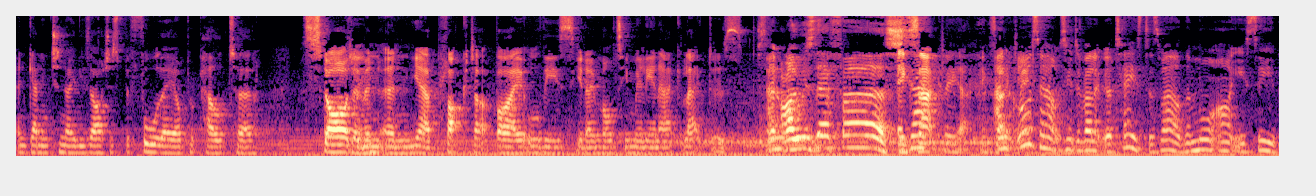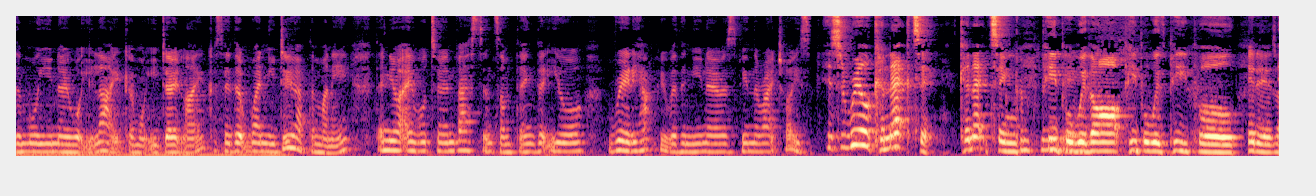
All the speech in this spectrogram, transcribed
and getting to know these artists before they are propelled to stardom and, and yeah, plucked up by all these, you know, multi-millionaire collectors. And I was there first. Exactly, yeah, And exactly. it also helps you develop your taste as well. The more art you see, the more you know what you like and what you don't like, so that when you do have the money, then you're able to invest in something that you're really happy with and you know has been the right choice. It's a real connecting. Connecting Completely. people with art, people with people. It is, It's-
